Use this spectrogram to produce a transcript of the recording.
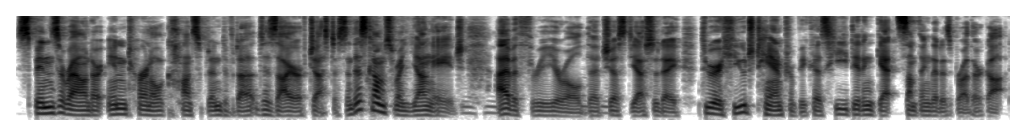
spins around our internal concept and de- desire of justice. And this comes from a young age. Mm-hmm. I have a three year old that mm-hmm. just yesterday threw a huge tantrum because he didn't get something that his brother got.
